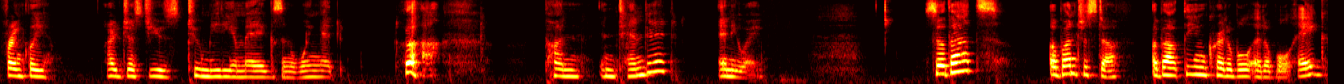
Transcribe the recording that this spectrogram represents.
Frankly, I just use two medium eggs and wing it. Pun intended? Anyway, so that's a bunch of stuff about the incredible edible egg.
